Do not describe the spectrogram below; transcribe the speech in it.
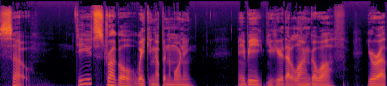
So, do you struggle waking up in the morning? Maybe you hear that alarm go off. You're up.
